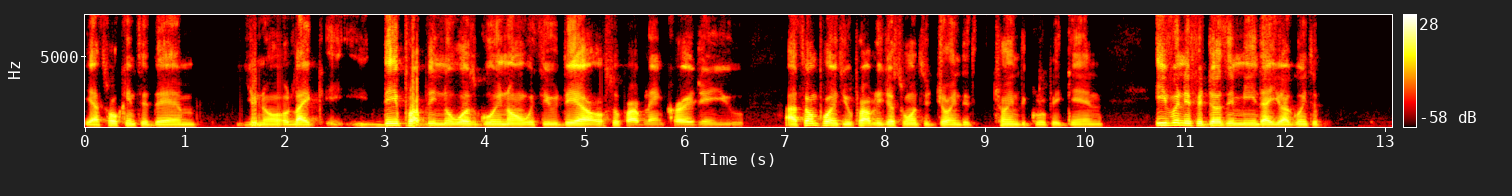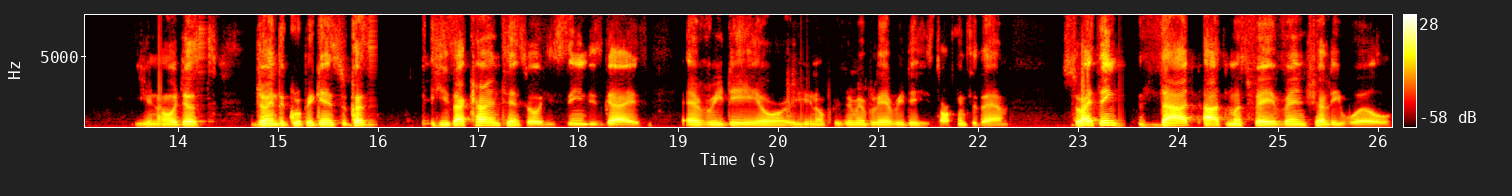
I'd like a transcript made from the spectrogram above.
You're talking to them, you know, like they probably know what's going on with you. They are also probably encouraging you. At some point, you probably just want to join the join the group again, even if it doesn't mean that you are going to, you know, just join the group again because he's at quarantine, so he's seeing these guys every day, or you know, presumably every day he's talking to them. So I think that atmosphere eventually will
